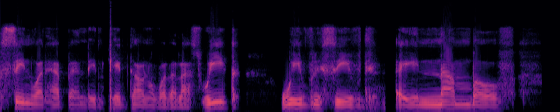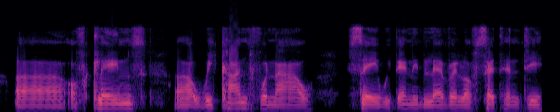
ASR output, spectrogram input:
seen what happened in Cape Town over the last week. We've received a number of of claims uh, we can't for now say with any level of certainty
